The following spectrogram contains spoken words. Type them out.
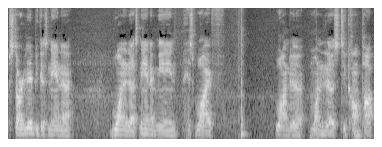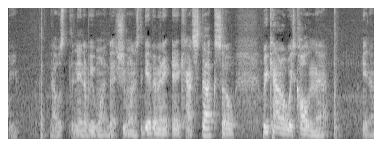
started it because Nana wanted us, Nana meaning his wife, wanted, wanted us to call him Poppy. That was the name that we wanted, that she wanted us to give him, and it, it kind of stuck, so we kind of always called him that, you know.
